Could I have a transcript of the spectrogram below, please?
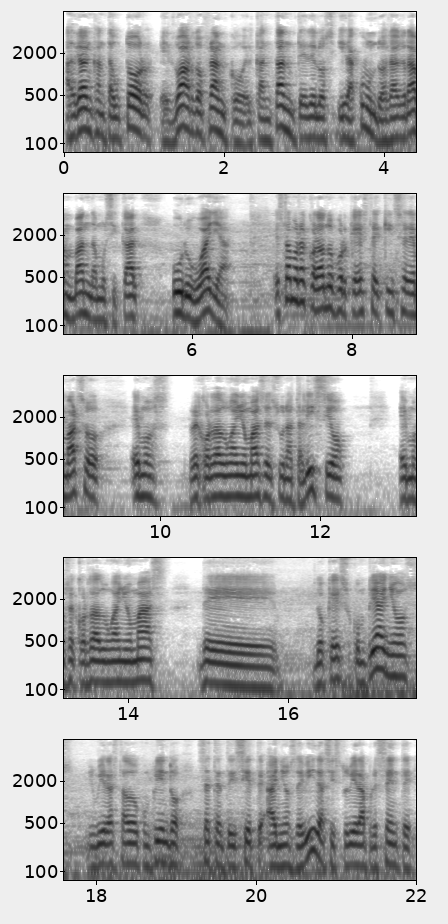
al gran cantautor Eduardo Franco, el cantante de los Iracundos, la gran banda musical uruguaya. Estamos recordando porque este 15 de marzo hemos recordado un año más de su natalicio, hemos recordado un año más de lo que es su cumpleaños, y hubiera estado cumpliendo 77 años de vida si estuviera presente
